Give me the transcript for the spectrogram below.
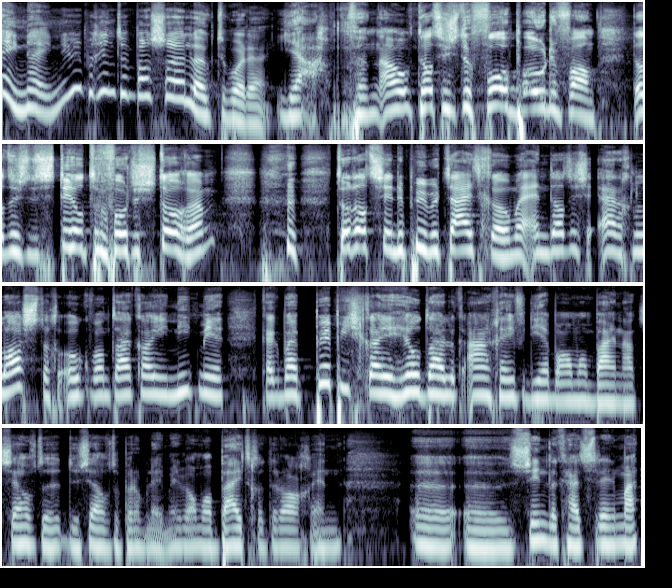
nee, nee, nu begint het pas eh, leuk te worden. Ja, nou, dat is de voorbode van. Dat is de stilte voor de storm. Totdat ze in de puberteit komen. En dat is erg lastig ook, want daar kan je niet meer... Kijk, bij puppies kan je heel duidelijk aangeven... die hebben allemaal bijna hetzelfde, dezelfde problemen. Die hebben allemaal bijtgedrag en eh eh zindelijkheidstraining. Maar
